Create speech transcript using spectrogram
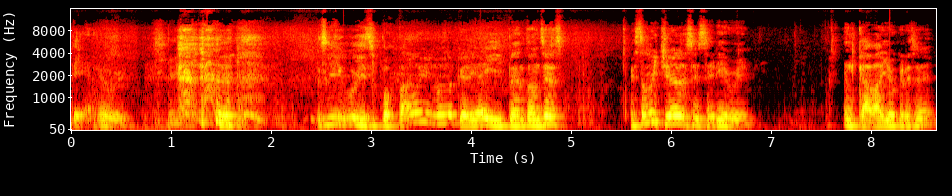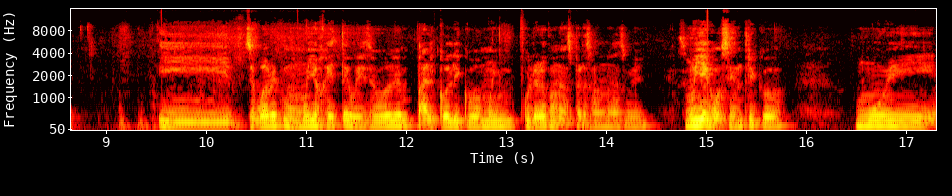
Verga, güey. Sí. Es que, güey. Y su papá, güey, no lo quería. Y entonces, está muy chida esa serie, güey. El caballo crece y se vuelve como muy ojete, güey. Se vuelve alcohólico, muy culero con las personas, güey. Muy egocéntrico, muy...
